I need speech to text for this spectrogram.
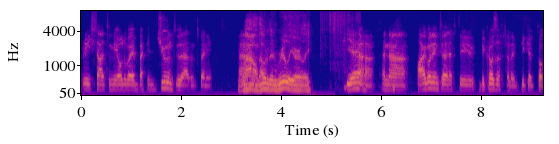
reached out to me all the way back in June 2020. Wow, Um, that would have been really early. yeah, and uh, I got into NFT because of Philip. He kept t-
